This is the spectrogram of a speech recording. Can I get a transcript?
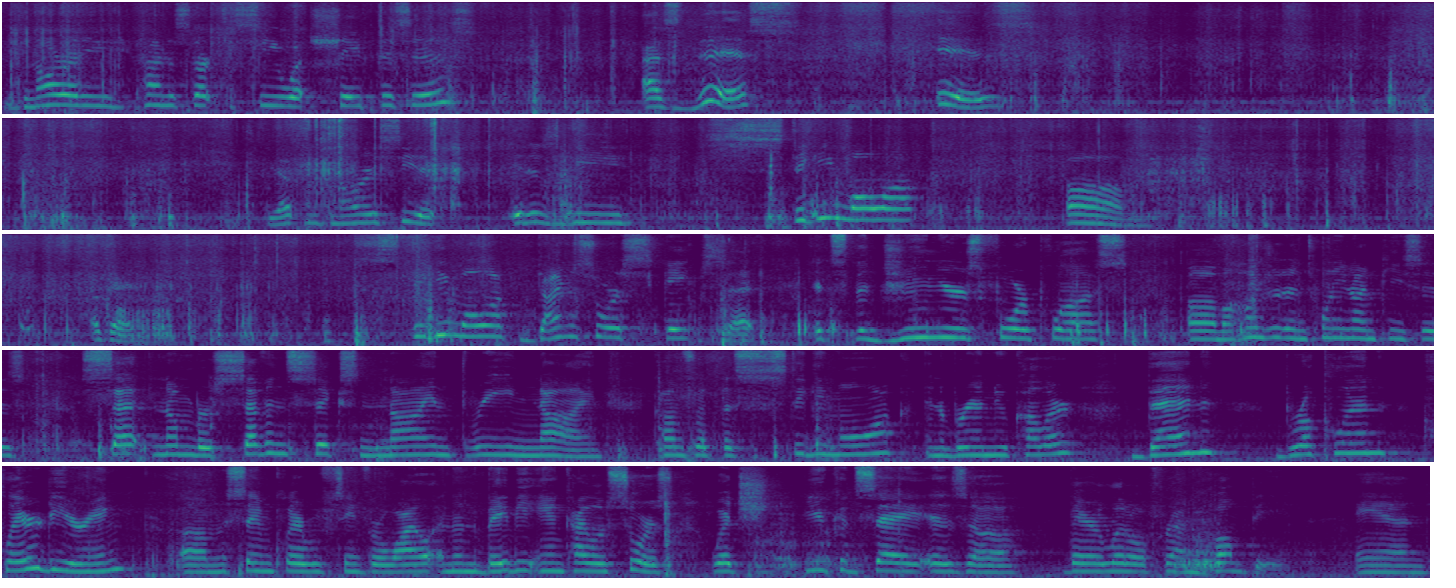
You can already kind of start to see what shape this is. As this is Yep, you can already see it. It is the Stygimoloch um Okay. Stygimoloch Dinosaur Escape Set. It's the Juniors 4 Plus, um, 129 pieces. Set number 76939 comes with the Stygimoloch in a brand new color. Ben, Brooklyn, Claire Dearing, um, the same Claire we've seen for a while, and then the baby Ankylosaurus, which you could say is uh, their little friend Bumpy. And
